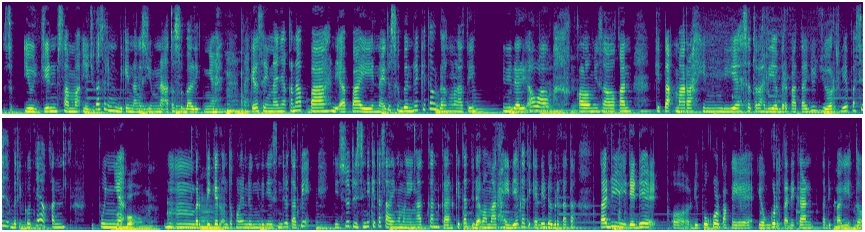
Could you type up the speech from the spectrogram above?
se- Eugene sama Eugene kan sering bikin nangis Yumna atau sebaliknya. Nah, kita sering nanya kenapa, diapain. Nah, itu sebenarnya kita udah ngelatih ini dari awal. Oh, iya. Kalau misalkan kita marahin dia setelah dia berkata jujur, dia pasti berikutnya akan punya berbohong ya. mm-mm, berpikir Hmm. untuk melindungi dirinya sendiri. Tapi justru di sini kita saling mengingatkan kan, kita tidak memarahi dia ketika dia udah berkata tadi Dede oh, dipukul pakai yogurt tadi kan tadi pagi itu.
